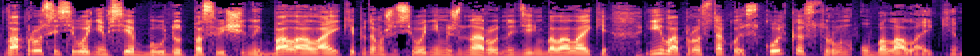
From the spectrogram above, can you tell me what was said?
Вопросы сегодня все будут посвящены балалайке, потому что сегодня Международный день балалайки. И вопрос такой, сколько струн у балалайки?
